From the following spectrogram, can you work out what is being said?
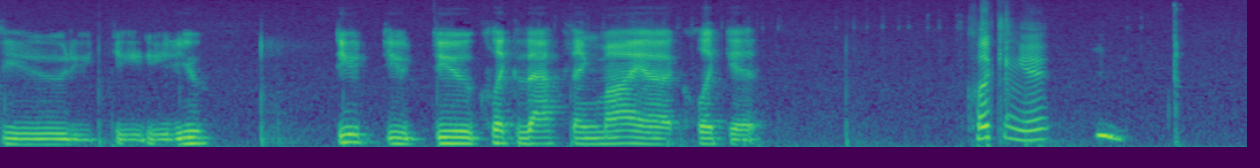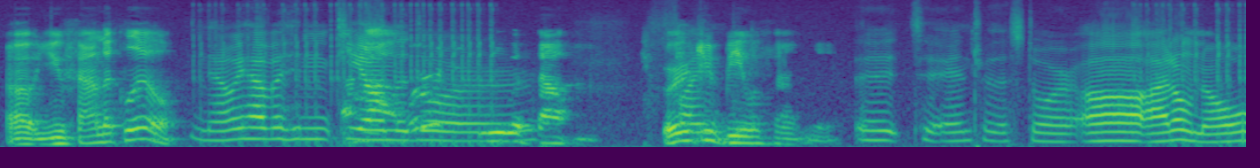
do, do, do. Do, do, do. Click that thing, Maya. Click it. Clicking it. Oh, you found a clue. Now we have a hidden key on the Where would you be door. without me? Where'd you be without me? Uh, to enter this door. Uh, I don't know.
